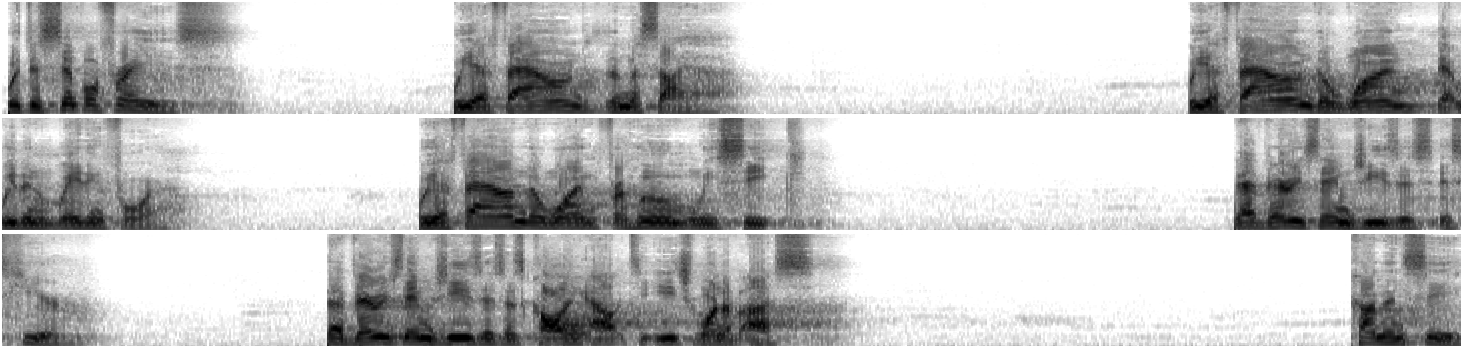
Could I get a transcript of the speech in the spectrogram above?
with the simple phrase we have found the Messiah. We have found the one that we've been waiting for. We have found the one for whom we seek. That very same Jesus is here. That very same Jesus is calling out to each one of us. Come and see,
